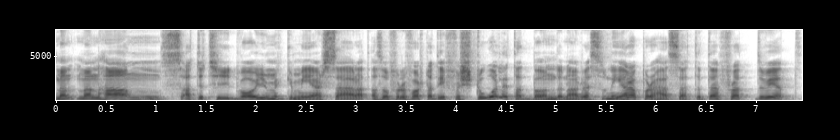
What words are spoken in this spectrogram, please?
Men, men hans attityd var ju mycket mer så här att, alltså för det första, det är förståeligt att bönderna resonerar på det här sättet. Därför att du vet,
